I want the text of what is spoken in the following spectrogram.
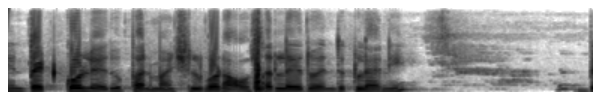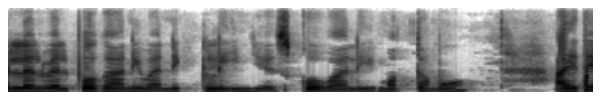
నేను పెట్టుకోలేదు. పని మనుషులు కూడా అవసరం లేదు ఎందుకులే అని. పిల్లలు వెళ్ళిపోగానే ఇవన్నీ క్లీన్ చేసుకోవాలి మొత్తము. అయితే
